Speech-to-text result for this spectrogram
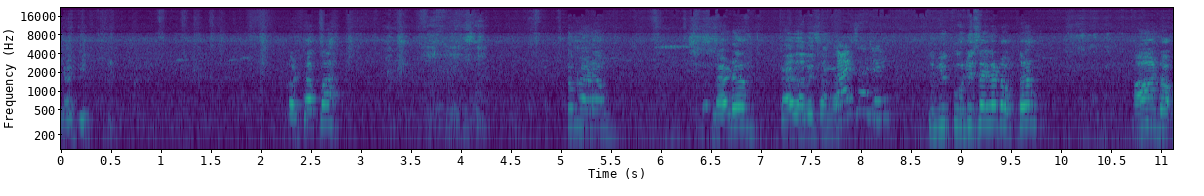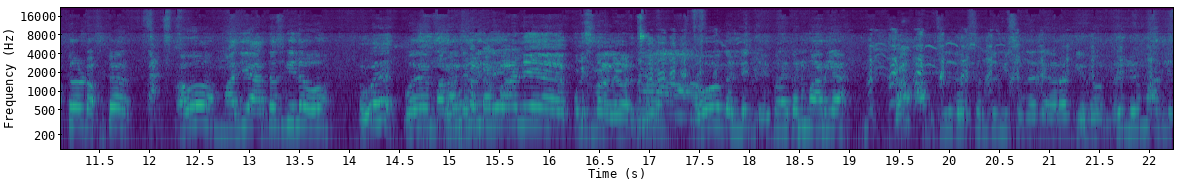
या की. कटप्पा? मॅडम. मॅडम. काय झालं सांगा. काय झाले तुम्ही पोलीस आहे का डॉक्टर? हा डॉक्टर डॉक्टर. अहो माझी अर्धाच गेलं हो होय? होय मला गल्लीत आणि पोलीस म्हणाले वाटतं. अहो गल्लीत लय बायकांनी मारल्या. का? आमचं घर समजून मी शेजारच्या घरात गेलो. लय लय मारले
